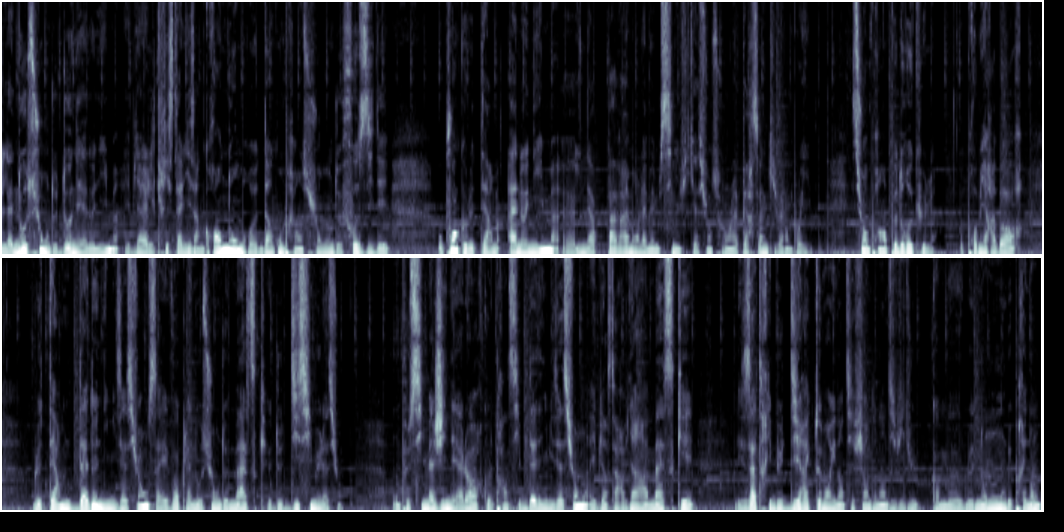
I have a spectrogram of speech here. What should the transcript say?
la notion de données anonymes, eh elle cristallise un grand nombre d'incompréhensions, de fausses idées, au point que le terme anonyme, euh, n'a pas vraiment la même signification selon la personne qui va l'employer. Si on prend un peu de recul, au premier abord, le terme d'anonymisation, ça évoque la notion de masque, de dissimulation. On peut s'imaginer alors que le principe d'anonymisation, eh bien, ça revient à masquer les attributs directement identifiants d'un individu, comme euh, le nom, le prénom.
